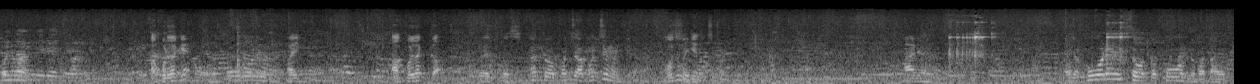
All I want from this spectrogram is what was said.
これはうあこれだけ？はい。あこれだけか。あとこっちあこっちもいってる。こっちもいけんの？こっちもいってる。ありがとうございます。あじゃあほうれん草とコーンのバター焼き。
